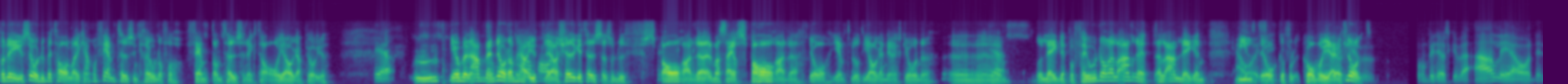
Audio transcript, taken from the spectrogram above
För det är ju så, du betalar ju kanske 5 000 kronor för 15 000 hektar att jaga på ju. Ja. Mm. Jo men använd då de här ytterligare 20 000 som du sparade, eller man säger sparade då gentemot jaga ner i Skåne. Eh, Ja. Och lägg det på foder eller, anrätt, eller anlägg en Ja, viltåker för det kommer Om ju jävligt långt. Om vi då ska vara ärliga och den-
